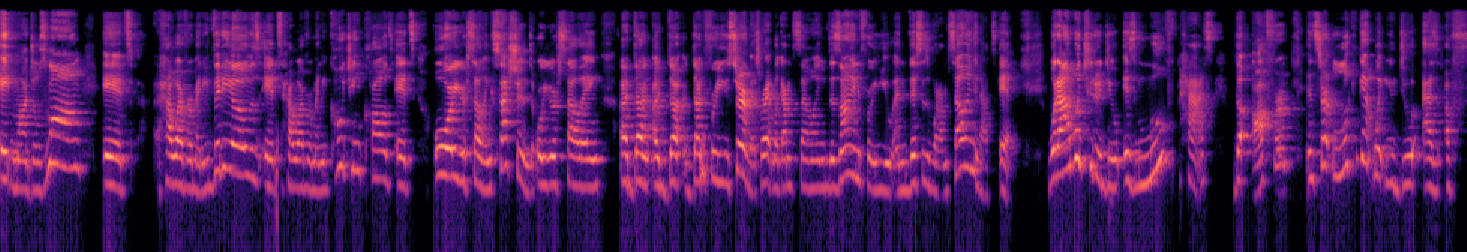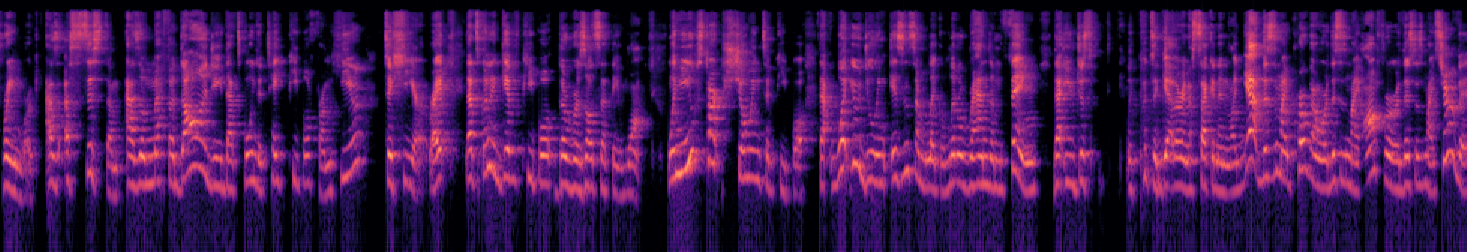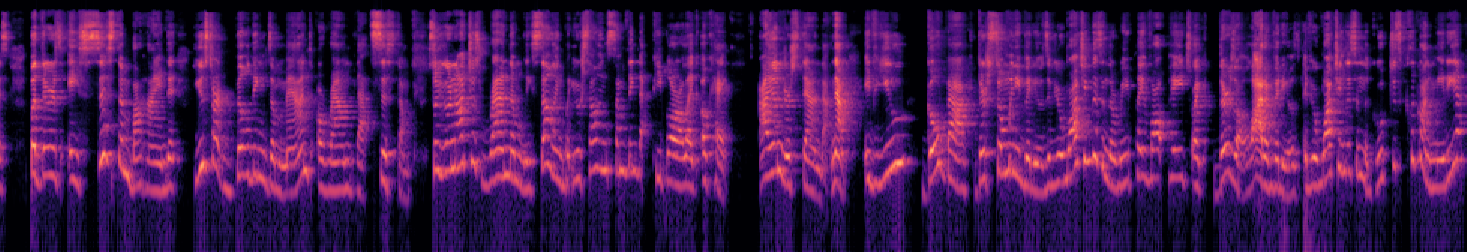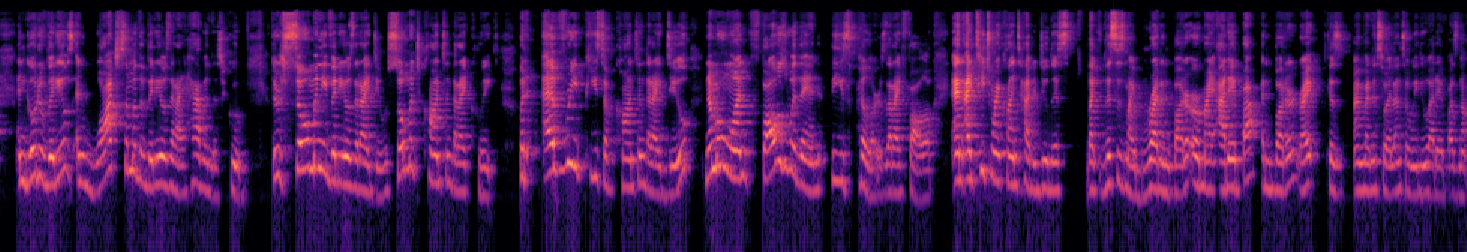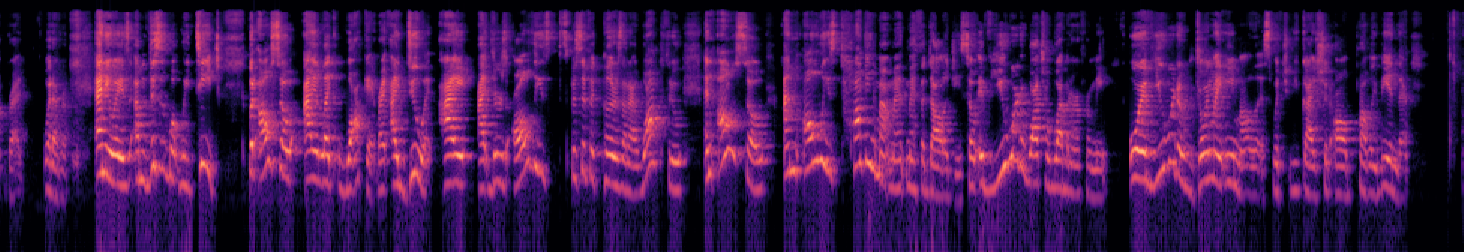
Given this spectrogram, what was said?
eight modules long, it's however many videos, it's however many coaching calls, it's or you're selling sessions or you're selling a done a done, done for you service, right? Like I'm selling design for you and this is what I'm selling and that's it. What I want you to do is move past the offer and start looking at what you do as a framework, as a system, as a methodology that's going to take people from here to hear, right? That's going to give people the results that they want. When you start showing to people that what you're doing isn't some like little random thing that you just like put together in a second and like yeah this is my program or this is my offer or this is my service but there's a system behind it you start building demand around that system so you're not just randomly selling but you're selling something that people are like okay I understand that. Now, if you go back, there's so many videos. If you're watching this in the replay vault page, like there's a lot of videos. If you're watching this in the group, just click on media and go to videos and watch some of the videos that I have in this group. There's so many videos that I do, so much content that I create. But every piece of content that I do, number one, falls within these pillars that I follow. And I teach my clients how to do this like this is my bread and butter or my arepa and butter, right? Because I'm Venezuelan, so we do arepas, not bread whatever. Anyways, um, this is what we teach. But also, I like walk it, right? I do it. I, I there's all these specific pillars that I walk through, and also I'm always talking about my methodology. So if you were to watch a webinar from me, or if you were to join my email list, which you guys should all probably be in there,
